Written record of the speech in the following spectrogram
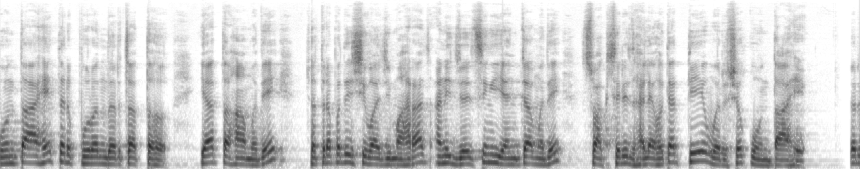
कोणता आहे? तर पुरंदरचा तह. या तहामध्ये छत्रपती शिवाजी महाराज आणि जयसिंग यांच्यामध्ये स्वाक्षरी झाल्या होत्या. ते वर्ष कोणतं आहे? तर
